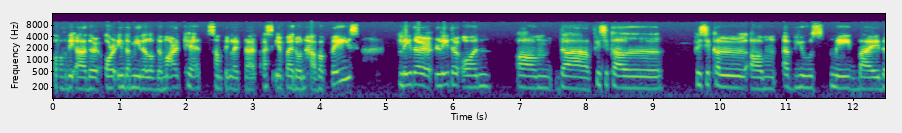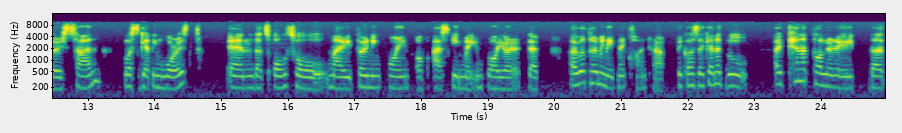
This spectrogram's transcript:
of the other or in the middle of the market, something like that, as if I don't have a place. Later later on, um, the physical physical um, abuse made by their son was getting worse. And that's also my turning point of asking my employer that I will terminate my contract because I cannot do, I cannot tolerate that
